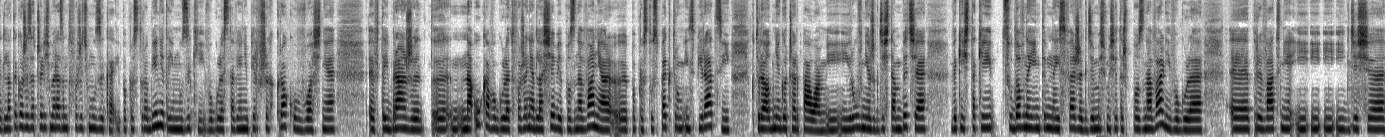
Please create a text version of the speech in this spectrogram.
y, dlatego że zaczęliśmy razem tworzyć muzykę i po prostu robienie tej muzyki, w ogóle stawianie pierwszych kroków właśnie e, w tej branży, y, nauka w ogóle tworzenia dla siebie, poznawania y, po prostu spektrum inspiracji, które od niego czerpałam i, i również gdzieś tam bycie w jakiejś takiej cudownej, intymnej sferze, gdzie myśmy się też poznawali w ogóle prywatnie i, i, i, i gdzie się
